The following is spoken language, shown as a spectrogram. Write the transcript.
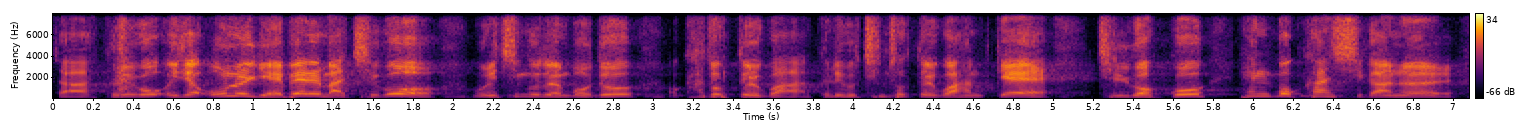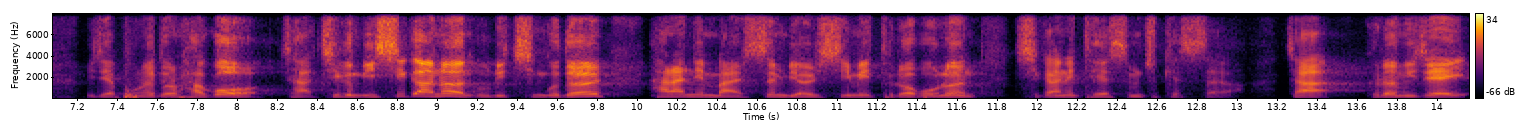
자, 그리고 이제 오늘 예배를 마치고 우리 친구들 모두 가족들과 그리고 친척들과 함께 즐겁고 행복한 시간을 이제 보내도록 하고 자, 지금 이 시간은 우리 친구들 하나님 말씀 열심히 들어보는 시간이 되었으면 좋겠어요. 자, 그럼 이제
